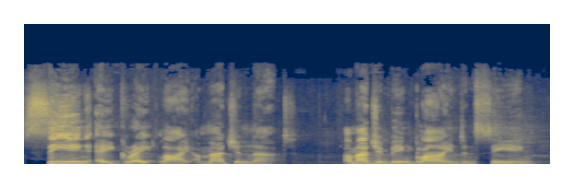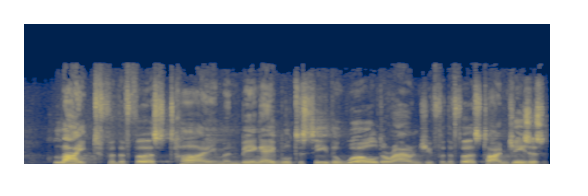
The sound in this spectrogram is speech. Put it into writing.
seeing a great light. Imagine that. Imagine being blind and seeing light for the first time and being able to see the world around you for the first time. Jesus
